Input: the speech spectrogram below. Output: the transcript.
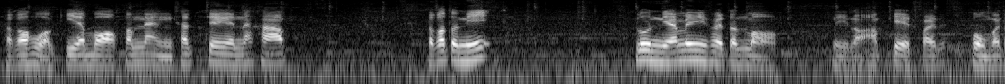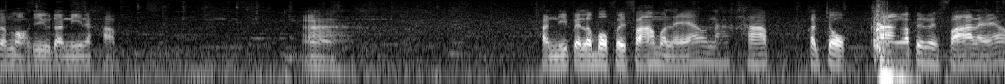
แล้วก็หัวเกียร์บอกตำแหน่งชัดเจนนะครับ แล้วก็ตัวนี้รุ่นนี้ไม่มีไฟตัดหมอกนี่เราอัปเกรดไฟปุ่มไฟตัดหมอกจะอยู่ด้านนี้นะครับ อ่าคันนี้เป็นระบบไฟฟ้ามาแล้วนะครับ กระจกข้างก็เป็นไฟฟ้าแล้ว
